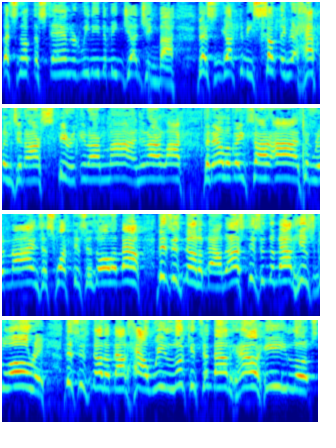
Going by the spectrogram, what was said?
That's not the standard we need to be judging by. There's got to be something that happens in our spirit, in our mind, in our life that elevates our eyes and reminds us what this is all about. This is not about us. This is about His glory. This is not about how we look. It's about how He looks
